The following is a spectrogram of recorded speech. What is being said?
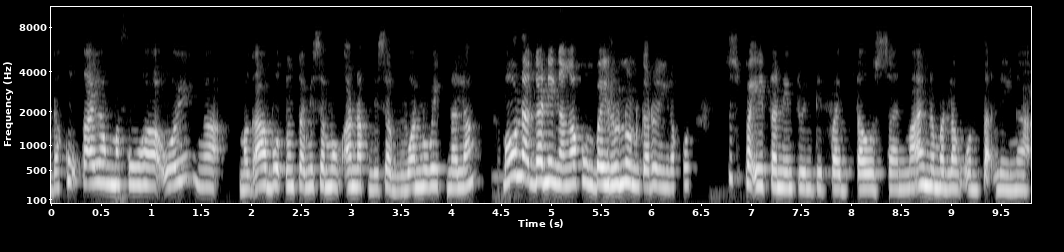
Dako kayong makuha oy nga mag-abot unta mi sa mong anak bisag one week na lang. Mao na gani nga akong bayro nun karon ako. Sus paitan nin 25,000. Maay naman lang unta ni nga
